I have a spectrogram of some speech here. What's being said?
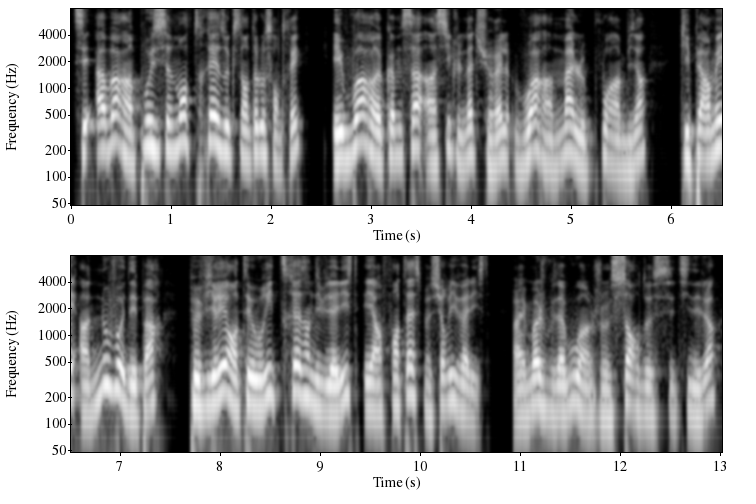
c'est avoir un positionnement très occidentalo-centré et voir euh, comme ça un cycle naturel, voir un mal pour un bien qui permet un nouveau départ, peut virer en théorie très individualiste et un fantasme survivaliste moi, je vous avoue, hein, je sors de cette idée-là.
